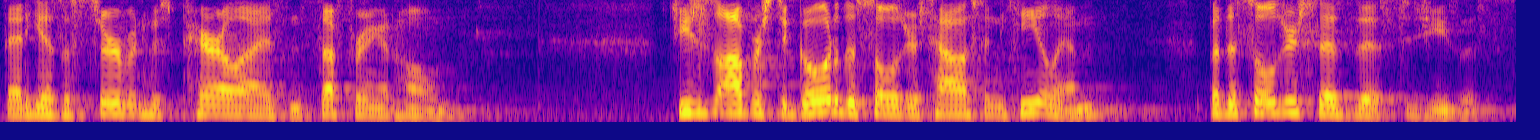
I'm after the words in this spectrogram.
that he has a servant who's paralyzed and suffering at home. Jesus offers to go to the soldier's house and heal him, but the soldier says this to Jesus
